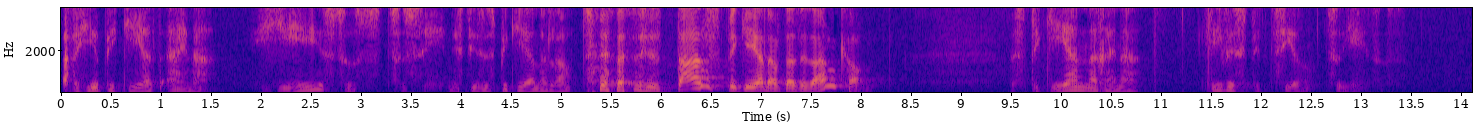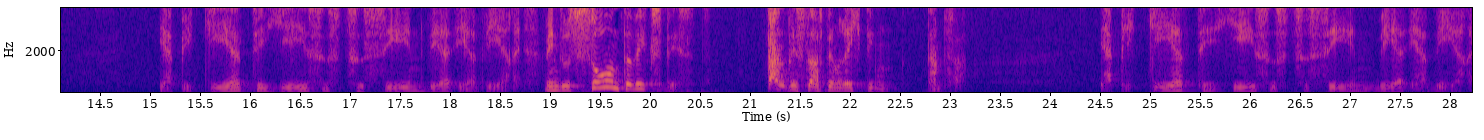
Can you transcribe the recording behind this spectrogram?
Aber hier begehrt einer, Jesus zu sehen. Ist dieses Begehren erlaubt? Das ist das Begehren, auf das es ankommt. Das Begehren nach einer Liebesbeziehung zu Jesus. Er begehrte Jesus zu sehen, wer er wäre. Wenn du so unterwegs bist, dann bist du auf dem richtigen Dampfer. Er begehrte Jesus zu sehen, wer er wäre.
